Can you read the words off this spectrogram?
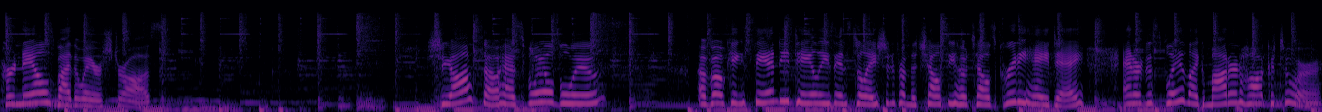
Her nails, by the way, are straws. She also has foil balloons evoking Sandy Daly's installation from the Chelsea Hotel's gritty heyday and are displayed like modern haute couture.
